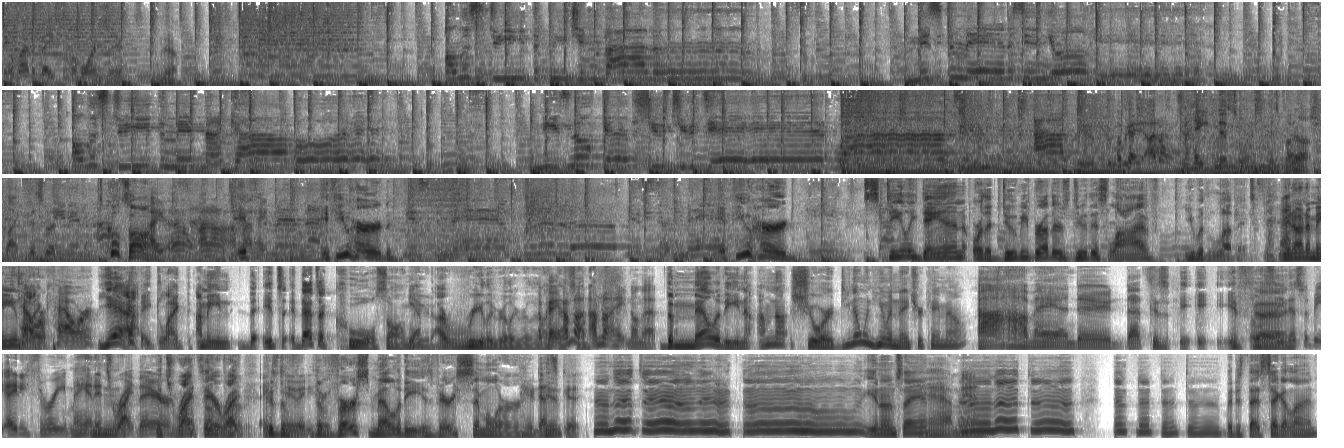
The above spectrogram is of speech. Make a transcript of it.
don't mind the bass and the horns there. Yeah. On the street, they're preaching violence. Mr. Man is in your head. On the street, hate this one as much. Yeah. Like this one, It's a cool song. I, I don't. I don't. I'm If- not hating. If you heard Mr. Man, full of love, Mr. Man. if you heard Steely Dan or the Doobie Brothers do this live, you would love it. You know what I mean? Tower like, Power. Yeah, it- like I mean, the- it's that's a cool song, Yeah. dude. I really, really, really like Okay, that I'm song. not. I'm not hating on that. the melody. Now, I'm not sure. Do you know when Human Nature came out? Ah, man, dude, that's Because if Well, uh, see, this would be 83. Man, it's right there. It's right there, right? Because the the verse melody is very similar. Dude, that's in- good. You know what I'm saying? Yeah, man. But it's that second line.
